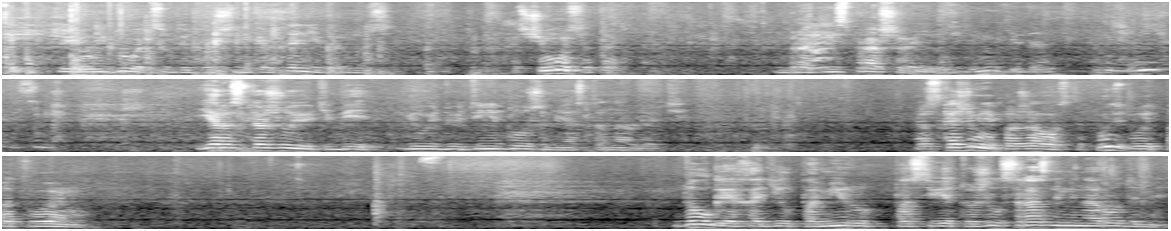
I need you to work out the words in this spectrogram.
то я уйду отсюда и больше никогда не вернусь. Почему все так? Брат, не спрашивай. Я расскажу ее тебе и уйду, и ты не должен меня останавливать. Расскажи мне, пожалуйста, пусть будет по-твоему. Долго я ходил по миру, по свету, жил с разными народами.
